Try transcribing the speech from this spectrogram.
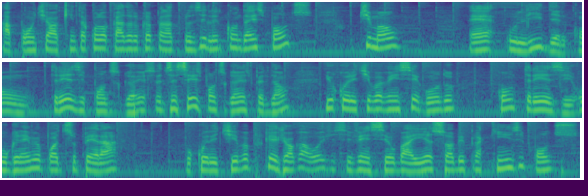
A Ponte é a quinta colocada no Campeonato Brasileiro com 10 pontos. O Timão é o líder com 13 pontos ganhos, 16 pontos ganhos, perdão, e o Curitiba vem em segundo com 13. O Grêmio pode superar o Curitiba porque joga hoje, se vencer o Bahia, sobe para 15 pontos,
